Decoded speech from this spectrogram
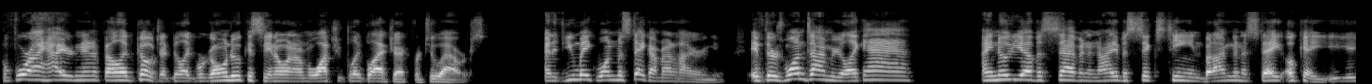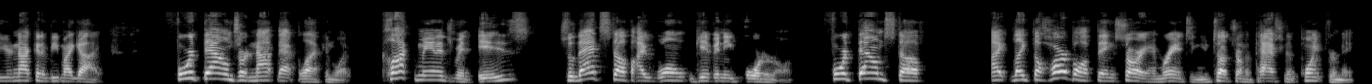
before I hired an NFL head coach. I'd be like, we're going to a casino and I'm going to watch you play blackjack for two hours. And if you make one mistake, I'm not hiring you. If there's one time where you're like, ah, I know you have a seven and I have a 16, but I'm going to stay. Okay, you're not going to be my guy. Fourth downs are not that black and white. Clock management is. So that stuff I won't give any quarter on. Fourth down stuff, I like the Harbaugh thing. Sorry, I'm ranting. You touched on a passionate point for me.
